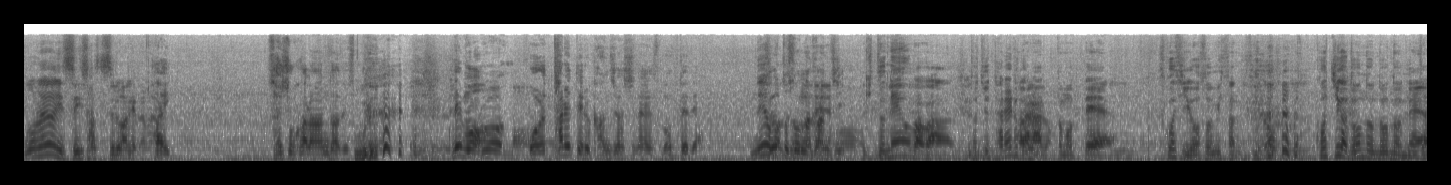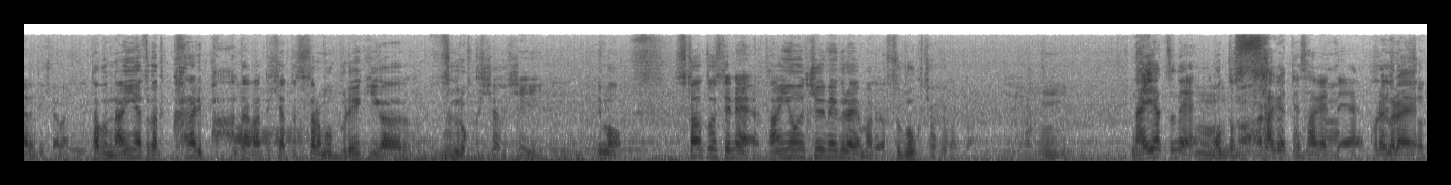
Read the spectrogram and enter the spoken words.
このように推察するわけだな、はい。最初からアンダーです でも俺垂れてる感じはしないです乗ってて。ネオバずっとそんな感じ。きっとネオバは途中垂れるかなと思って少し様子を見てたんですけど こっちがどんどんどんどんね慣れてきたな。多分内圧がかなりパーンと上がってきちゃってそしたらもうブレーキがすぐロックしちゃうしでもスタートしてね34周目ぐらいまではすごく調子よかった。内圧ね、うん。もっと下げて下げてこれぐらいもう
